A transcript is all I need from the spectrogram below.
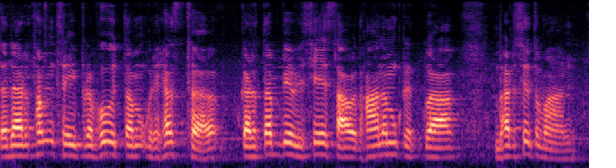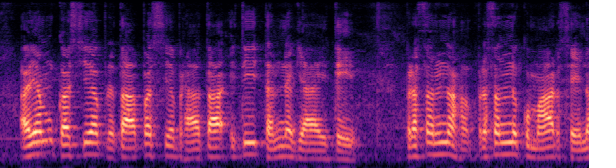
तदर्थं श्री प्रभु तम गृहस्थ कर्तव्य विषय सावधान कृत्वा भर्षितवान्। अयं कस्य प्रतापस्य भ्राता इति तन्न ज्ञायते प्रसन्न प्रसन्न कुमार सेन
